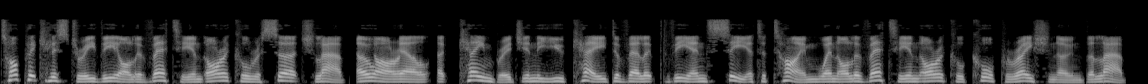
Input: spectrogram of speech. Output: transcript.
Topic history The Olivetti and Oracle Research Lab ORL at Cambridge in the UK developed VNC at a time when Olivetti and Oracle Corporation owned the lab.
